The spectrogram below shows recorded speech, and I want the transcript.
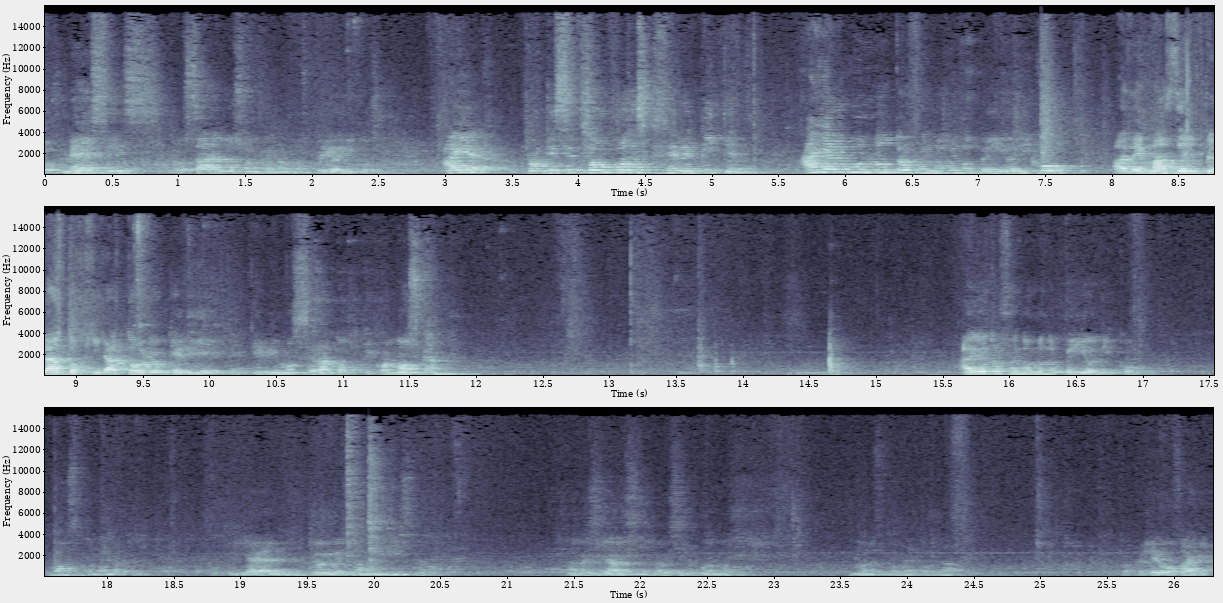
los meses, los años son fenómenos periódicos. Hay, porque son cosas que se repiten. ¿Hay algún otro fenómeno periódico, además del plato giratorio que, vimos hace rato, que conozcan? Hay otro fenómeno periódico. Vamos a ponerlo aquí, porque ya el yoyo está muy listo. A ver si, a ver si, a ver si lo podemos. No les prometo nada. Porque luego falla.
